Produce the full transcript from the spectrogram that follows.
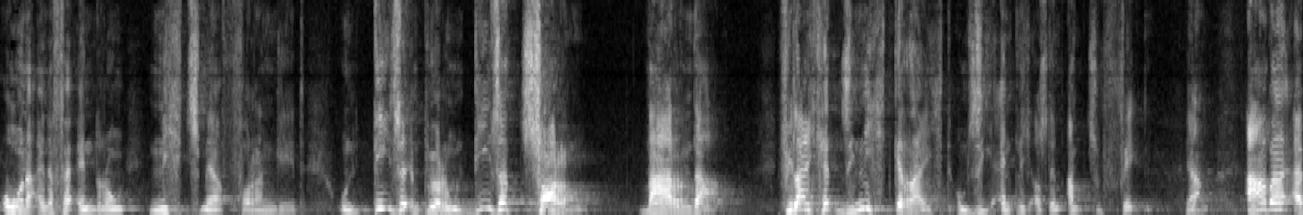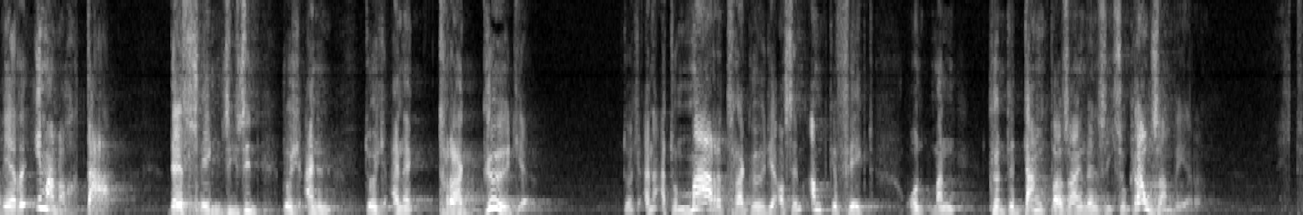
ohne eine Veränderung nichts mehr vorangeht. Und diese Empörung, dieser Zorn waren da. Vielleicht hätten sie nicht gereicht, um sie endlich aus dem Amt zu fegen. Ja? Aber er wäre immer noch da. Deswegen, sie sind durch, einen, durch eine Tragödie, durch eine atomare Tragödie aus dem Amt gefegt und man könnte dankbar sein, wenn es nicht so grausam wäre. Nicht?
